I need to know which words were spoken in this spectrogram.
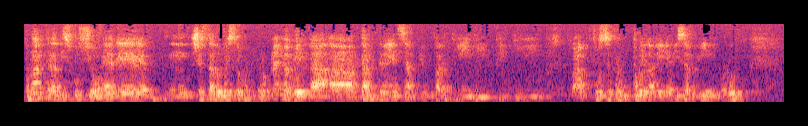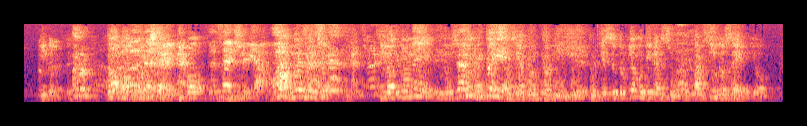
durante la discussione eh, c'è stato questo problema dell'appartenenza a più partiti, PD, forse pure la Lega di Salvini, Dico, no, no, non c'è, tipo... No, non, dico, non è, non, io non penso sia contabile, perché se dobbiamo tirare su un partito serio, eh,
